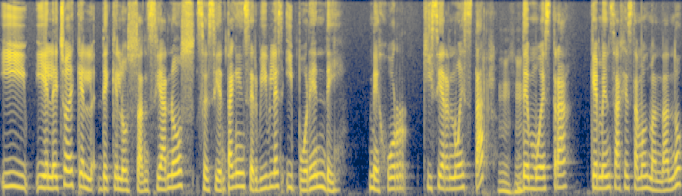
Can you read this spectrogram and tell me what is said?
Y, y el hecho de que, de que los ancianos se sientan inservibles y por ende mejor quisieran no estar, demuestra qué mensaje estamos mandando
